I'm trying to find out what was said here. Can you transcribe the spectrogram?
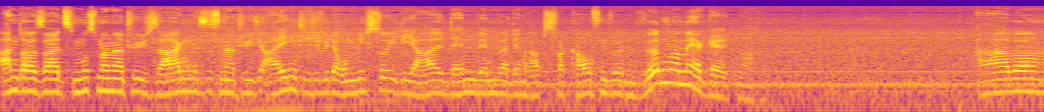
Andererseits muss man natürlich sagen, ist es natürlich eigentlich wiederum nicht so ideal, denn wenn wir den Raps verkaufen würden, würden wir mehr Geld machen. Aber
